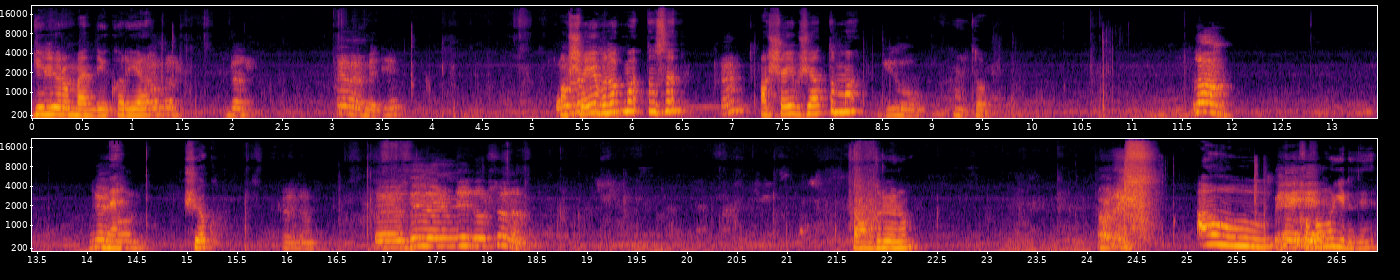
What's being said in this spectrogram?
Geliyorum ben de yukarıya. Tamam dur. Dur. Hemen bekle. Aşağıya blok mu attın sen? Ha? Aşağıya bir şey attın mı? Yok. Evet tamam. Lan. Ne? Ne? Bir şey yok. Tamam. Ee, bir önümde dursana. Tamam duruyorum. Au! Kafama girdi.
